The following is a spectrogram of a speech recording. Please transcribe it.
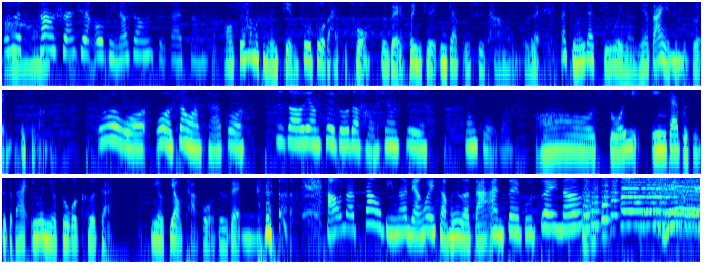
就是他们生鲜物品都是用纸袋装的。哦，所以他们可能减塑做的还不错，对不对？所以你觉得应该不是他们，对不对？那请问一下齐伟呢？你的答案也是不对，为什么？因为我我有上网查过，制造量最多的好像是中国吧？哦，所以应该不是这个答案，因为你有做过科展，你有调查过，对不对？好，那到底呢？两位小朋友的答案对不对呢？耶！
